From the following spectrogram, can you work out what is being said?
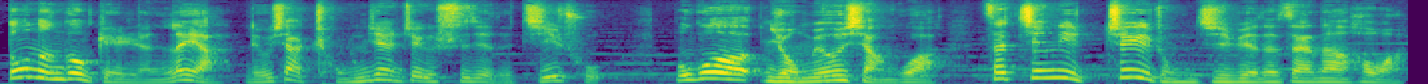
都能够给人类啊留下重建这个世界的基础。不过有没有想过啊，在经历这种级别的灾难后啊，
